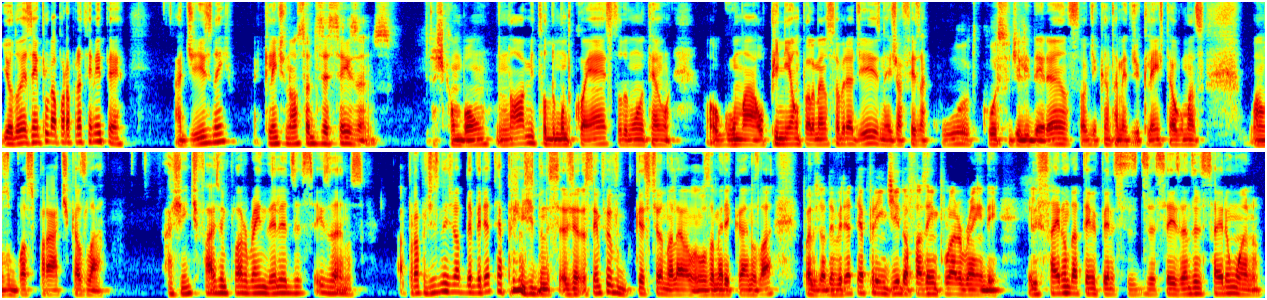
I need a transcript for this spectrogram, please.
E eu dou exemplo da própria TMP. A Disney é cliente nosso há 16 anos acho que é um bom nome, todo mundo conhece, todo mundo tem um, alguma opinião, pelo menos, sobre a Disney, já fez a curso de liderança ou de encantamento de cliente, tem algumas, algumas boas práticas lá. A gente faz o Employer Brand dele há 16 anos. A própria Disney já deveria ter aprendido. Eu sempre questiono né, os americanos lá, pô, já deveria ter aprendido a fazer Employer Branding. Eles saíram da TMP nesses 16 anos, eles saíram um ano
